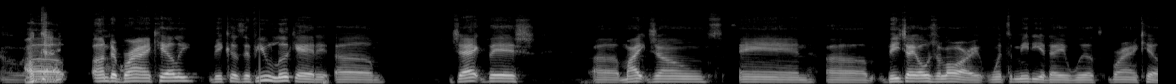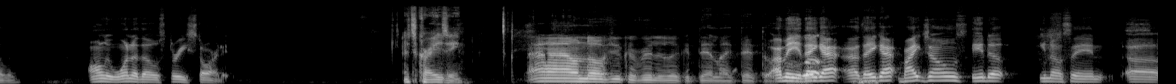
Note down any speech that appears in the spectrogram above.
Oh, Okay. uh, under Brian Kelly because if you look at it, um, Jack Bish, uh, Mike Jones, and um, BJ Ojulari went to media day with Brian Kelly. Only one of those three started. It's crazy. I don't know if you could really look at that like that though. I mean, they got uh, they got Mike Jones end up, you know, saying uh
